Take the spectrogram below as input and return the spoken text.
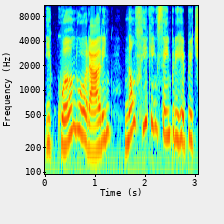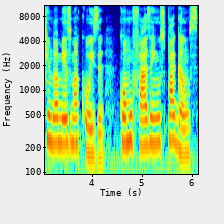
E quando orarem, não fiquem sempre repetindo a mesma coisa como fazem os pagãos.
